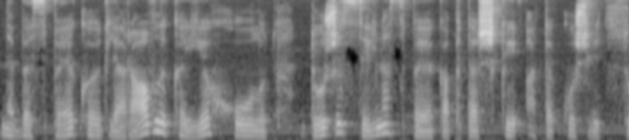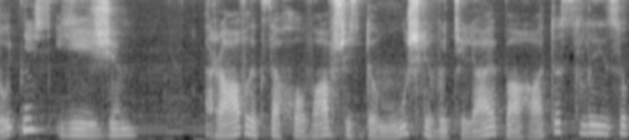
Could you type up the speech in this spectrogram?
Небезпекою для равлика є холод, дуже сильна спека, пташки, а також відсутність їжі. Равлик, заховавшись до мушлі, виділяє багато слизу,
